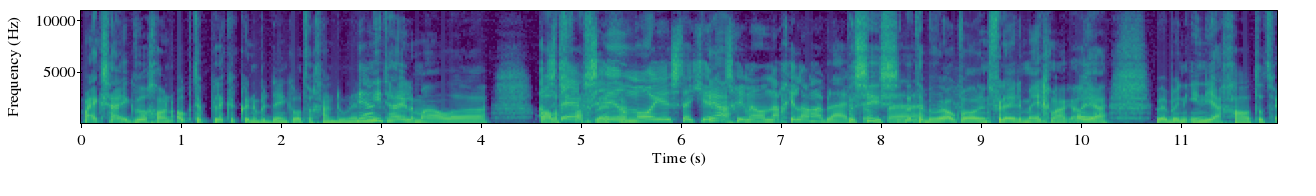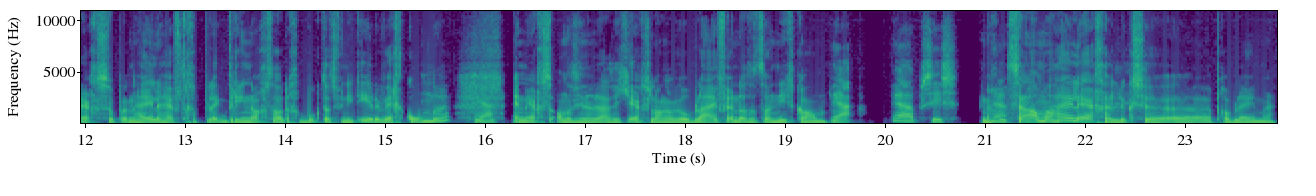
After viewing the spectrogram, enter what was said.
Maar ik zei, ik wil gewoon ook ter plekke kunnen bedenken wat we gaan doen. En Ja. niet helemaal alles Als het ergens vastleggen. heel mooi is dat je Ja. misschien wel een nachtje langer blijft. Precies, Of, eh, dat hebben we ook wel in het verleden meegemaakt. Oh ja, we hebben in India gehad dat we ergens op een hele heftige plek drie nachten hadden geboekt dat we niet eerder weg konden. Ja. En ergens anders inderdaad dat je ergens langer wil blijven en dat het dan niet kan. Ja. ja, precies. Maar goed, Ja. het zijn allemaal hele erg luxe eh, problemen.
